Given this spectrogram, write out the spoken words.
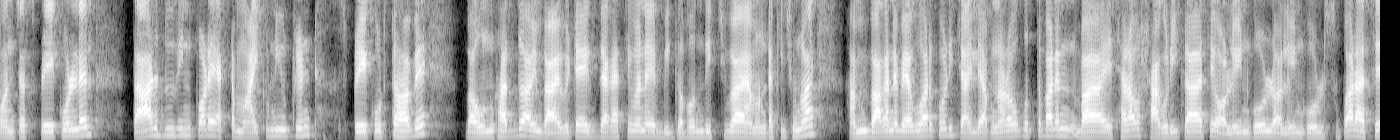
পঞ্চাশ স্প্রে করলেন, তার দুদিন পরে একটা মাইক্রোনিউট্রেন্ট স্প্রে করতে হবে বা অনুখাদ্য, আমি বায়োভিটাক্স দেখাচ্ছি মানে বিজ্ঞাপন দিচ্ছি বা এমনটা কিছু নয়, আমি বাগানে ব্যবহার করি, চাইলে আপনারাও করতে পারেন বা এছাড়াও সাগরিকা আছে, all in gold, all in gold super আছে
